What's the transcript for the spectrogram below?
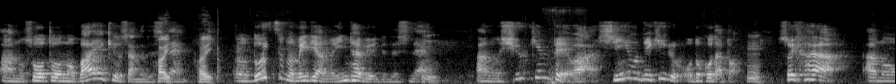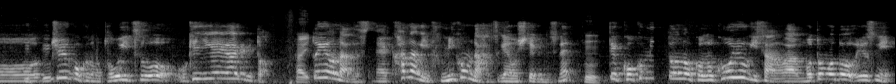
あの総統の馬英九さんがですね、はいはい、ドイツのメディアのインタビューでですね、うん、あの習近平は信用できる男だと、うん、それからあの 中国の統一を受け入れられると。はい、というようなですねかなり踏み込んだ発言をしているんですね。うん、で国民党のこの公用儀さんはもともと要するに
